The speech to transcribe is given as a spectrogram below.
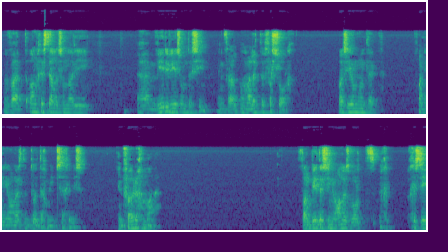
wat aangestel is om na die ehm um, weduwees om te sien en vir, om hulle te versorg was heel moontlik van hierdie 120 mense gewees. Eenvoudige manne. Van Petrus en Johannes word gesê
